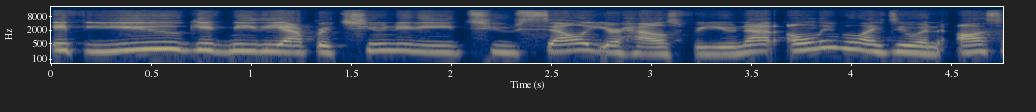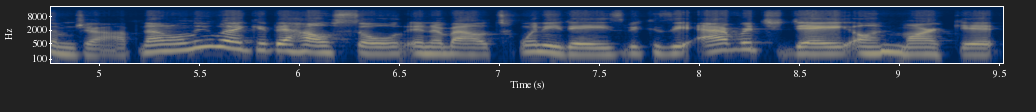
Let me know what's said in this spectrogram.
if you give me the opportunity to sell your house for you, not only will I do an awesome job, not only will I get the house sold in about 20 days, because the average day on market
